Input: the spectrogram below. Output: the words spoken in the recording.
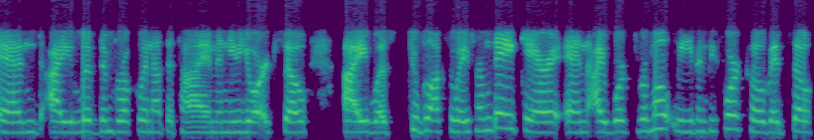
And I lived in Brooklyn at the time in New York. So I was two blocks away from daycare and I worked remotely even before COVID. So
